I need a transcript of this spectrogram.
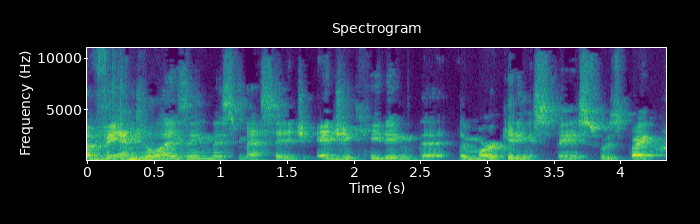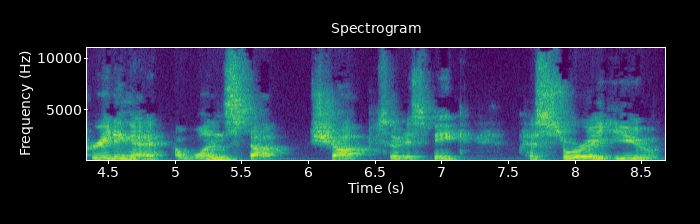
evangelizing this message, educating the, the marketing space was by creating a, a one stop shop, so to speak, Custora U,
